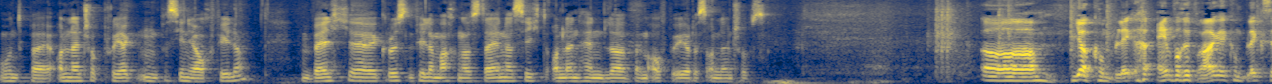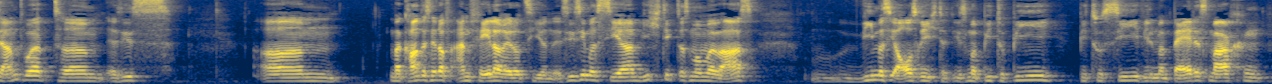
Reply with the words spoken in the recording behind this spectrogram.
Und bei Online-Shop-Projekten passieren ja auch Fehler. Welche größten Fehler machen aus deiner Sicht Online-Händler beim Aufbau ihres Online-Shops? Äh, ja, einfache Frage, komplexe Antwort. Ähm, es ist, ähm, man kann das nicht auf einen Fehler reduzieren. Es ist immer sehr wichtig, dass man mal weiß, wie man sie ausrichtet. Ist man B2B, B2C, will man beides machen?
